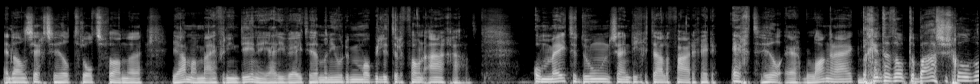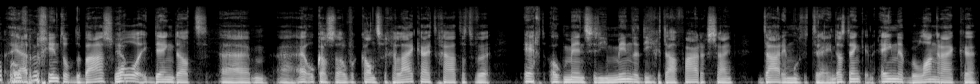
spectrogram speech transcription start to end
en dan zegt ze heel trots van, uh, ja, maar mijn vriendinnen, ja, die weten helemaal niet hoe de mobiele telefoon aangaat om mee te doen zijn digitale vaardigheden echt heel erg belangrijk. Begint het op de basisschool op? Ja, het begint op de basisschool. Ik denk dat, um, uh, ook als het over kansengelijkheid gaat, dat we echt ook mensen die minder digitaal vaardig zijn, daarin moeten trainen. Dat is denk ik een ene belangrijke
